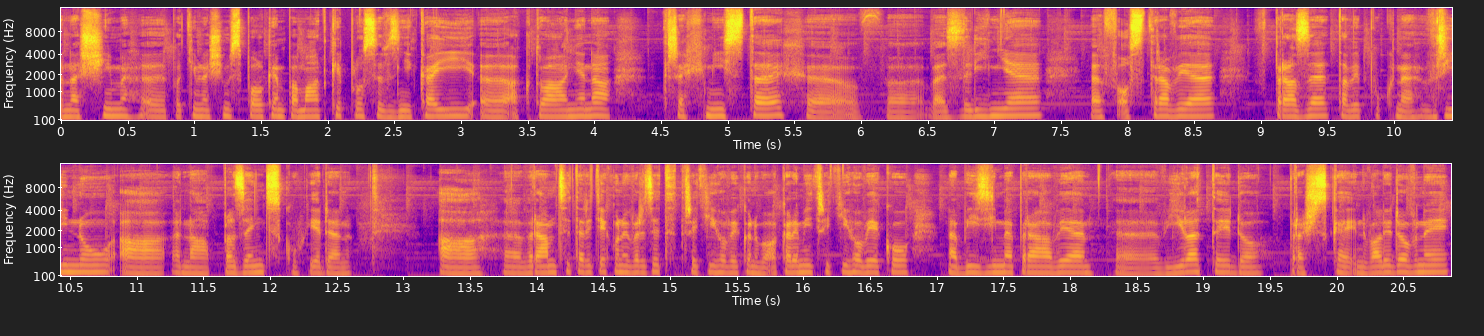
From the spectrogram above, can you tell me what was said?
naším, pod tím naším spolkem Památky Plus vznikají aktuálně na třech místech, eh, v, ve Zlíně, eh, v Ostravě, v Praze, ta vypukne v říjnu a na Plzeňsku jeden. A eh, v rámci tady těch univerzit třetího věku nebo akademii třetího věku nabízíme právě výlety do Pražské invalidovny,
